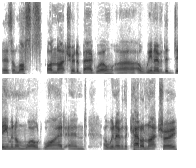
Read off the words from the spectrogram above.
there's a loss on Nitro to Bagwell, uh, a win over the Demon on Worldwide, and a win over the Cat on Nitro,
